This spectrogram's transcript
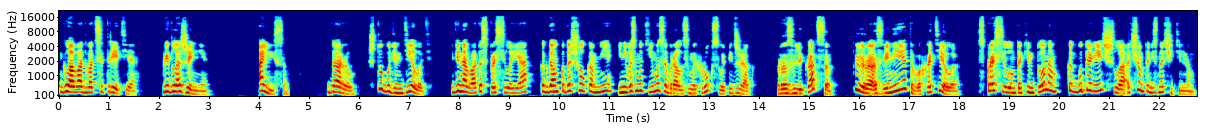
Глава 23. Предложение. Алиса. Даррелл, что будем делать? Виновато спросила я, когда он подошел ко мне и невозмутимо забрал из моих рук свой пиджак. Развлекаться? Ты разве не этого хотела? Спросил он таким тоном, как будто речь шла о чем-то незначительном.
